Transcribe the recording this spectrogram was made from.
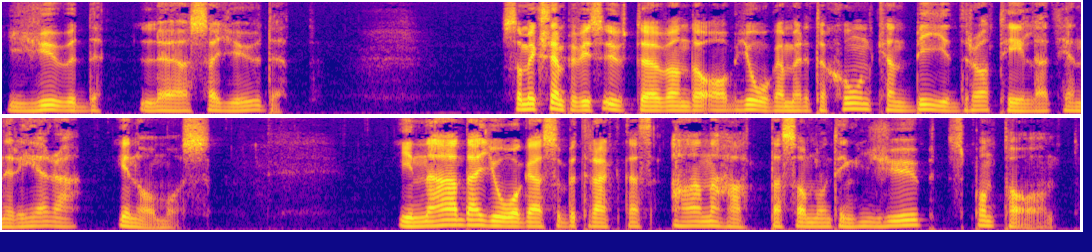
ljudlösa ljudet. Som exempelvis utövande av yogameditation kan bidra till att generera inom oss. I nada yoga så betraktas anahatta som någonting djupt spontant,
